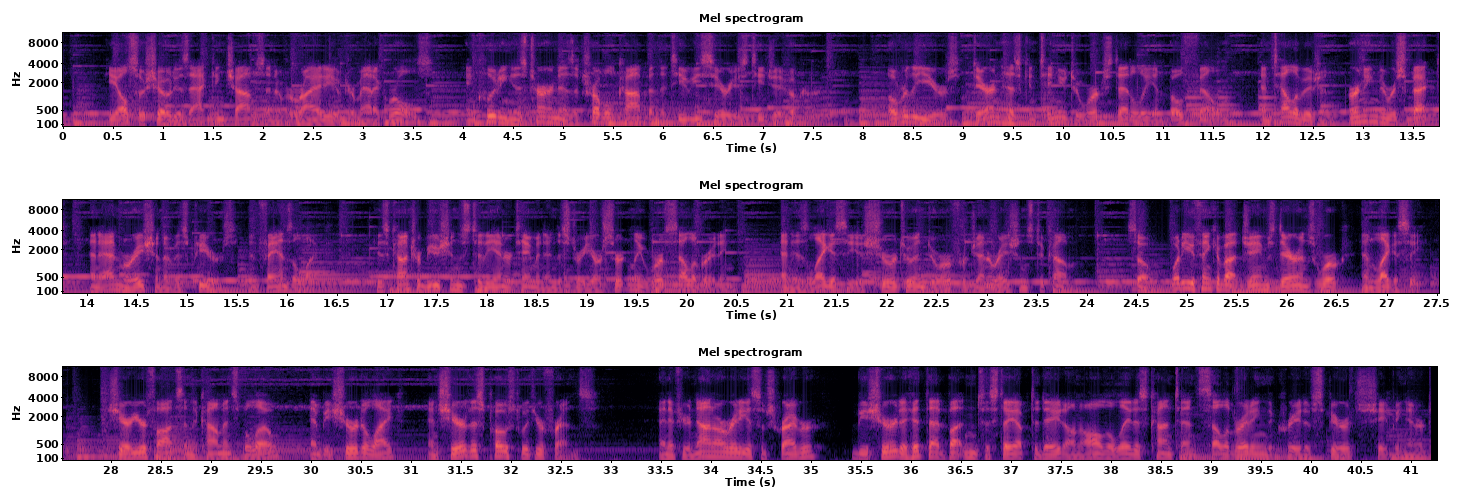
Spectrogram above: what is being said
He also showed his acting chops in a variety of dramatic roles, including his turn as a troubled cop in the TV series T.J. Hooker. Over the years, Darren has continued to work steadily in both film and television, earning the respect and admiration of his peers and fans alike. His contributions to the entertainment industry are certainly worth celebrating, and his legacy is sure to endure for generations to come. So, what do you think about James Darren's work and legacy? Share your thoughts in the comments below and be sure to like and share this post with your friends. And if you're not already a subscriber, be sure to hit that button to stay up to date on all the latest content celebrating the creative spirits shaping entertainment.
